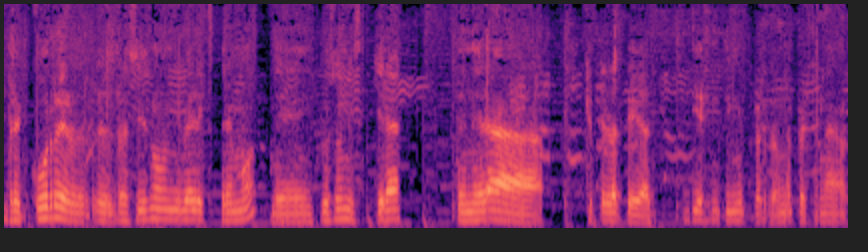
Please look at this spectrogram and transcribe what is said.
recurre el racismo a un nivel extremo de incluso ni siquiera tener a, que te late, a 10 centímetros a una persona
